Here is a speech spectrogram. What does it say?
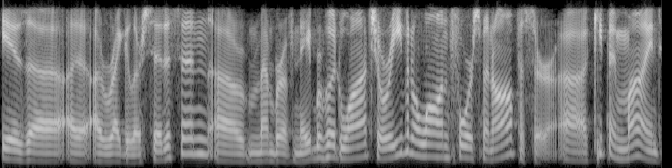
is a, a, a regular citizen, a member of neighborhood watch, or even a law enforcement officer. Uh, keep in mind,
